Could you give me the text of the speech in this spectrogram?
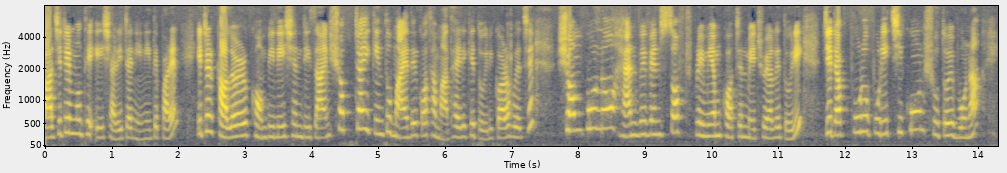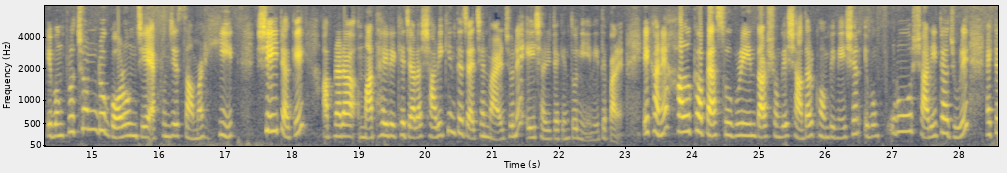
বাজেটের মধ্যে এই শাড়িটা নিয়ে নিতে পারেন। এটার কালার কম্বিনেশন ডিজাইন সবটাই কিন্তু মায়েদের কথা মাথায় রেখে তৈরি করা হয়েছে। সম্পূর্ণ hand woven soft premium cotton মেটেরিয়ালে তৈরি, যেটা পুরোপুরি চিকন সুতোয় বোনা এবং প্রচণ্ড গরম যে এখন যে সামার হিট সেইটাকে আপনারা মাথায় রেখে যারা শাড়ি কিনতে চাইছেন মায়ের জন্য এই শাড়িটা কিন্তু নিয়ে নিতে পারেন। এখানে হালকা প্যাস্টেল গ্রিন তার সঙ্গে সাদার কম্বিনেশন এবং পুরো শাড়িটা জুড়ে একটা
